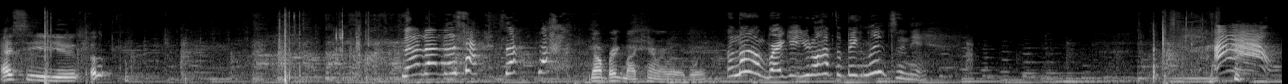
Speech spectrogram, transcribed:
I see you. Oh, No, no, no, stop, stop, stop. don't break my camera, little boy. I'm not gonna break it. You don't have the big lens in it. Ow!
